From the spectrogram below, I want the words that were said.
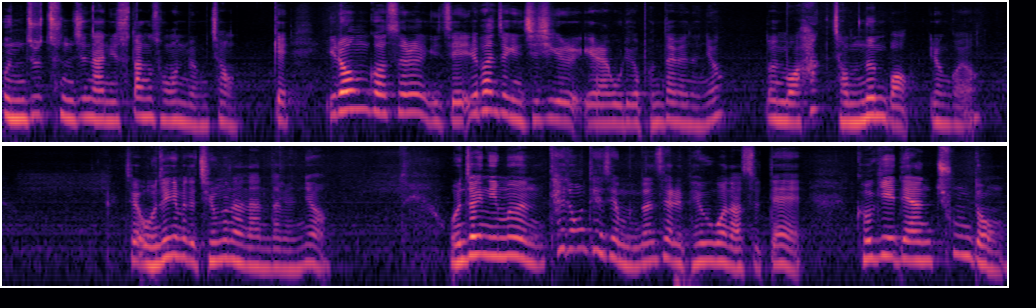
은주 춘진하니 수당 송원 명청 이렇게 이런 것을 이제 일반적인 지식이라고 우리가 본다면은요. 또는 뭐 학 접는 법 이런 거요. 제가 원장님한테 질문 하나 한다면요. 원장님은 태종태세 문단세를 배우고 났을 때 거기에 대한 충동,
